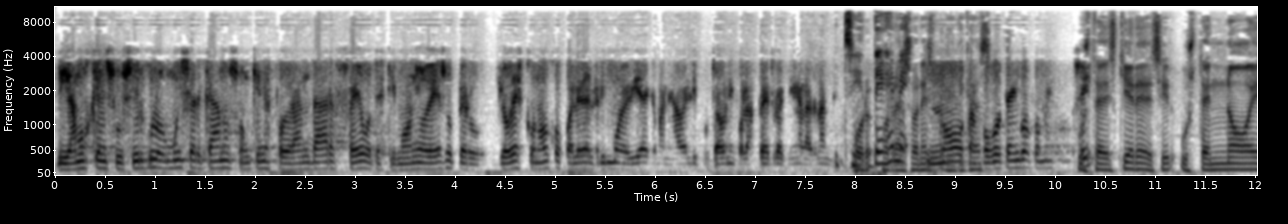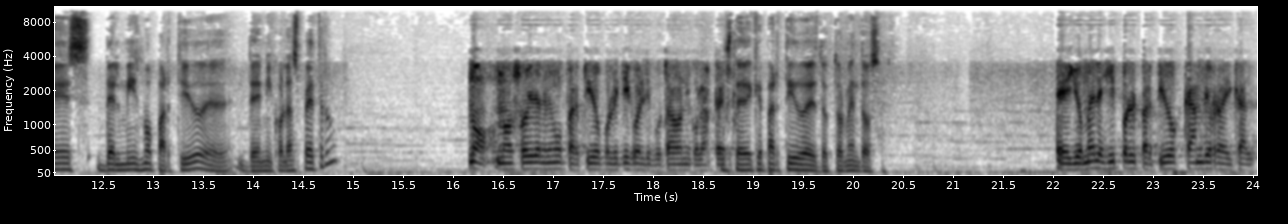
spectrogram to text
digamos que en sus círculos muy cercanos son quienes podrán dar fe o testimonio de eso, pero yo desconozco cuál era el ritmo de vida que manejaba el diputado Nicolás Petro aquí en el Atlántico. por, razones no, tampoco tengo... ¿Ustedes quiere decir, usted no es del mismo partido de, Nicolás Petro? No, no soy del mismo partido político del diputado Nicolás Petro. ¿Usted de qué partido es, doctor Mendoza? Eh, yo me elegí por el partido Cambio Radical.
